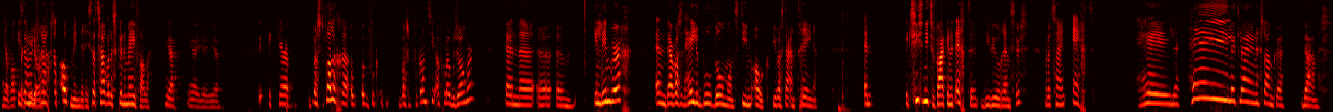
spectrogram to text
ja, wat is per dan weer de vraag of dat ook minder is. Dat zou wel eens kunnen meevallen. Ja, ja, ja, ja. Ik, eh, ik was toevallig op, ik was op vakantie afgelopen zomer. En eh, eh, ehm, in Limburg. En daar was het hele Boel Dolmans team ook. Die was daar aan het trainen. En ik zie ze niet zo vaak in het echt, eh, die wielrensters. Maar dat zijn echt hele, hele kleine, slanke dames.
